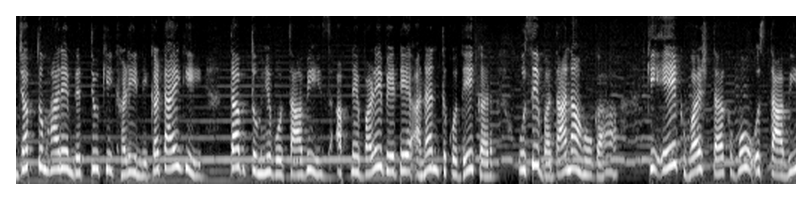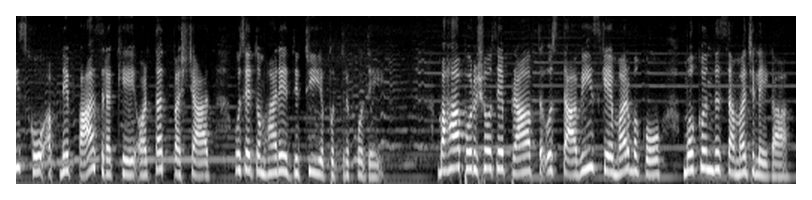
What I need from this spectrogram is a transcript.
जब तुम्हारे मृत्यु की घड़ी निकट आएगी, तब तुम्हें वो तावीज अपने बड़े बेटे अनंत को देकर उसे बताना होगा कि एक वर्ष तक वो उस तावीज को अपने पास रखे और तत्पश्चात उसे तुम्हारे द्वितीय पुत्र को दे। महापुरुषों से प्राप्त उस तावीज के मर्म को मुकुंद समझ लेगा।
